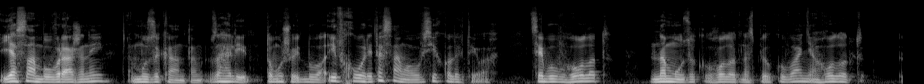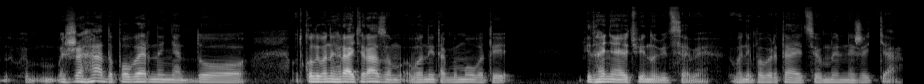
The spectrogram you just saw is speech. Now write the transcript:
Я сам був вражений музикантом, взагалі, тому що відбувалося. І в хорі, так само у всіх колективах. Це був голод на музику, голод на спілкування, голод, жага до повернення до. От коли вони грають разом, вони, так би мовити, відганяють війну від себе. Вони повертаються в мирне життя,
